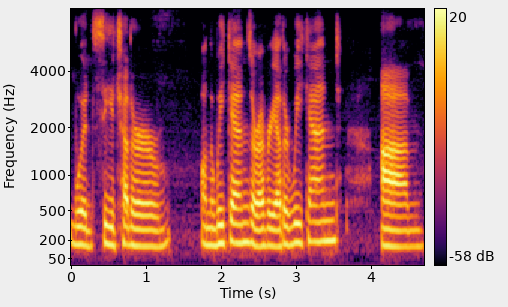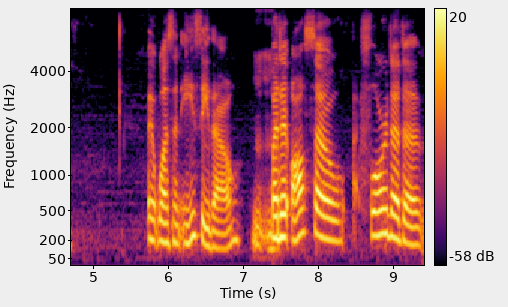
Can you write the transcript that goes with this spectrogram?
would see each other on the weekends or every other weekend. Um, it wasn't easy though, Mm-mm. but it also Florida to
